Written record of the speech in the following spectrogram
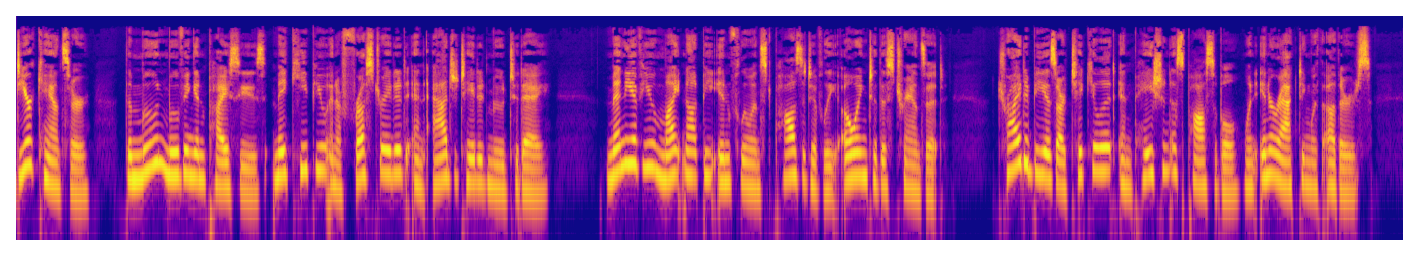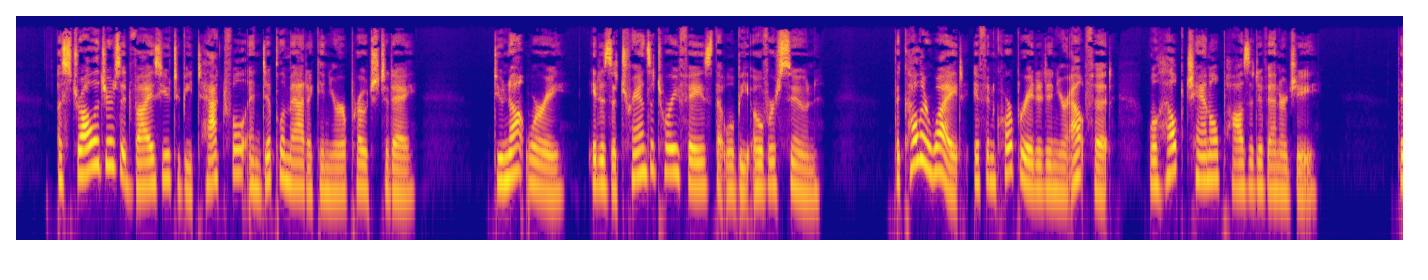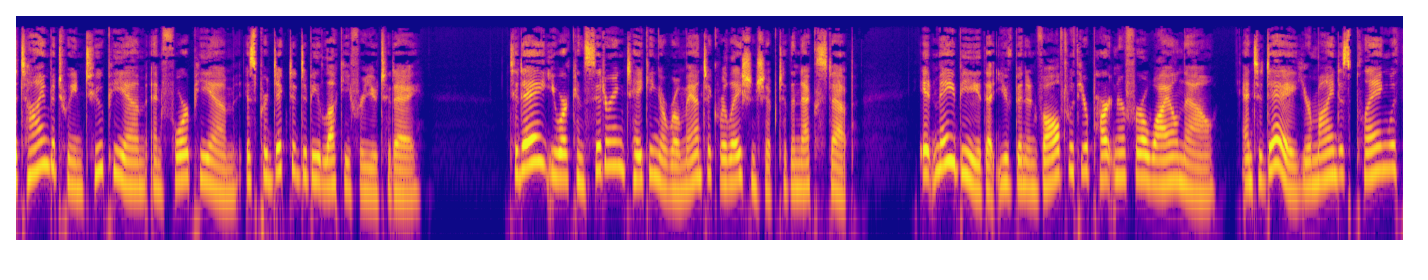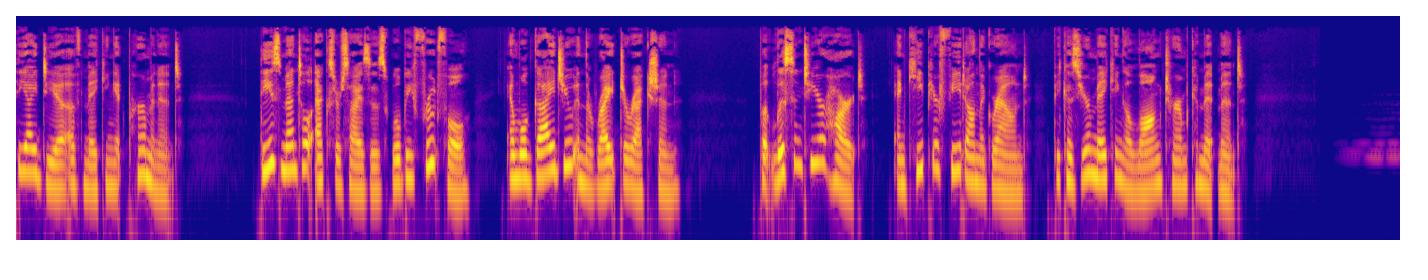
Dear Cancer, the moon moving in Pisces may keep you in a frustrated and agitated mood today. Many of you might not be influenced positively owing to this transit. Try to be as articulate and patient as possible when interacting with others. Astrologers advise you to be tactful and diplomatic in your approach today. Do not worry, it is a transitory phase that will be over soon. The color white, if incorporated in your outfit, will help channel positive energy. The time between 2 p.m. and 4 p.m. is predicted to be lucky for you today. Today, you are considering taking a romantic relationship to the next step. It may be that you've been involved with your partner for a while now, and today your mind is playing with the idea of making it permanent. These mental exercises will be fruitful and will guide you in the right direction. But listen to your heart and keep your feet on the ground because you're making a long term commitment.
